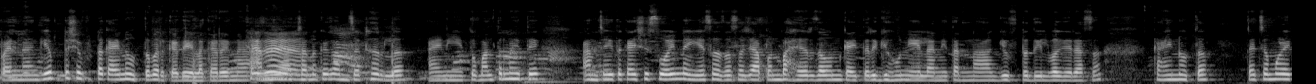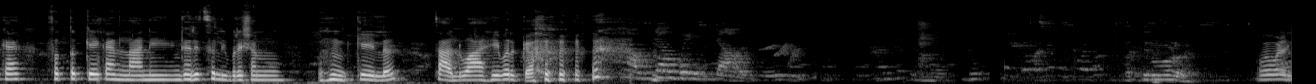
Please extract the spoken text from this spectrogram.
पण गिफ्ट शिफ्ट काय नव्हतं बरं का द्यायला. कारण आम्ही अचानकच आमचं ठरलं आणि तुम्हाला तर माहिती आहे आमच्या इथं काही अशी सोय नाही आहे सहजासहजी आपण बाहेर जाऊन काहीतरी घेऊन येईल आणि त्यांना गिफ्ट देईल वगैरे असं काही नव्हतं. त्याच्यामुळे काय फक्त केक आणला आणि घरीच सेलिब्रेशन केलं. चालू आहे बरं का. ओवळी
